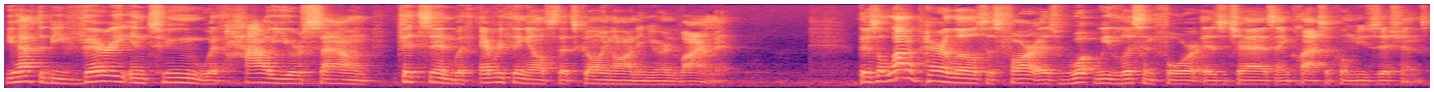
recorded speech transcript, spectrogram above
you have to be very in tune with how your sound fits in with everything else that's going on in your environment. There's a lot of parallels as far as what we listen for as jazz and classical musicians.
